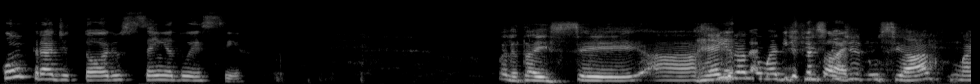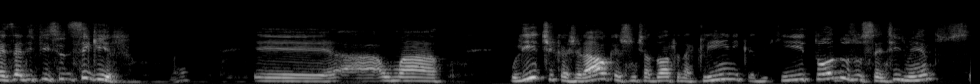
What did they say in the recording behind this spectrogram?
contraditórios sem adoecer? Olha, Thaís, a regra não é difícil de enunciar, mas é difícil de seguir. Há uma política geral que a gente adota na clínica de que todos os sentimentos,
